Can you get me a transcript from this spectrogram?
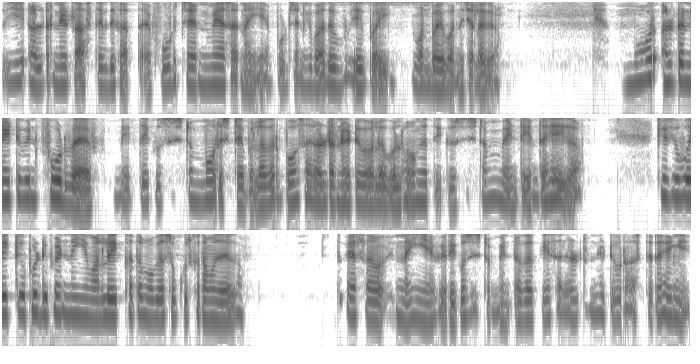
तो ये अल्टरनेट रास्ते भी दिखाता है। फ़ूड चैन में ऐसा नहीं है। फ़ूड चैन के बाद एक बाई वन बाई वन ही चलेगा more alternative in food web make the ecosystem more stable अगर बहुत सारे अल्टरनेटिव अवेलेबल होंगे तो इको सिस्टम मेनटेन रहेगा। क्योंकि वो एक के ऊपर डिपेंड नहीं है। मान लो एक ख़त्म हो गया, सब कुछ ख़त्म हो जाएगा। तो ऐसा नहीं है फिर इको सिस्टम में अगर कई सारे अल्टरनेटिव रास्ते रहेंगे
